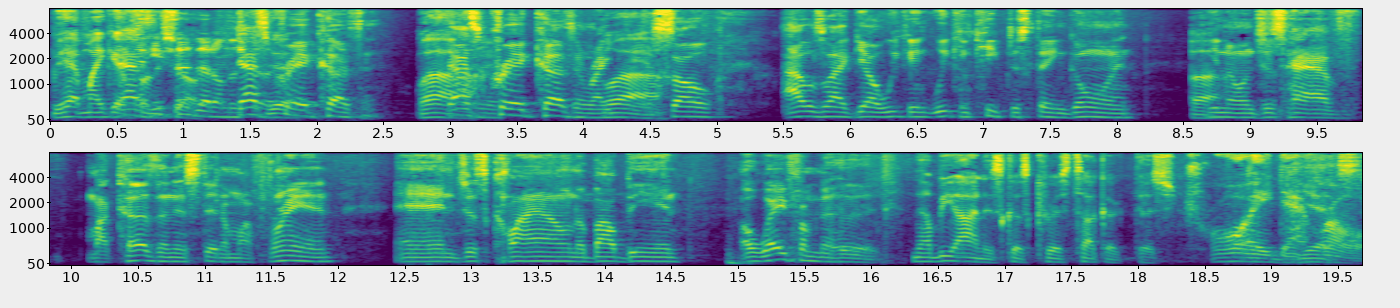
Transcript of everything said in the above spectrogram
We had Mike Epps that's, on the show. that's show. Craig Cousin. Wow. That's Yeah. Craig Cousin right Wow. there. So I was like, yo, we can we can keep this thing going, Uh. you know, and just have my cousin instead of my friend, and just clown about being away from the hood. Now be honest, because Chris Tucker destroyed that Yes, role.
